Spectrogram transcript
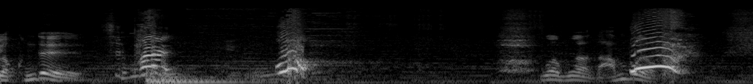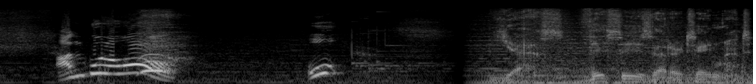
야 근데 18 오! 뭐야 뭐야 나 안 보여 안 보여 오? Yes, this is entertainment,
